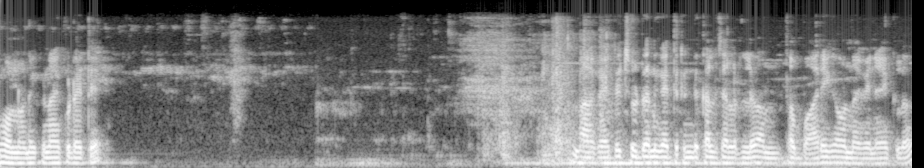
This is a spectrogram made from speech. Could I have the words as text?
బాగున్నాడు. వినాయకుడు అయితే నాకైతే చూడడానికి అయితే రెండు కళ్ళు చల్లట్లేదు అంత భారీగా ఉన్నాయి వినాయకులు.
